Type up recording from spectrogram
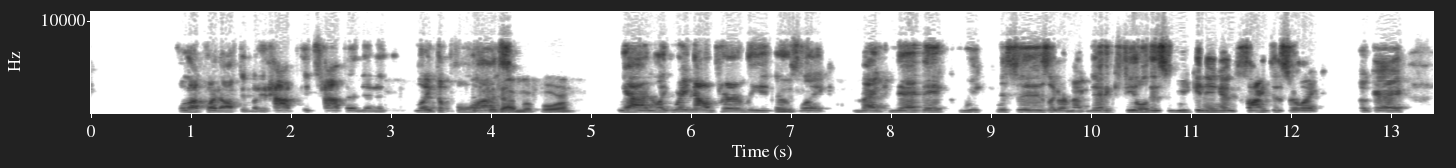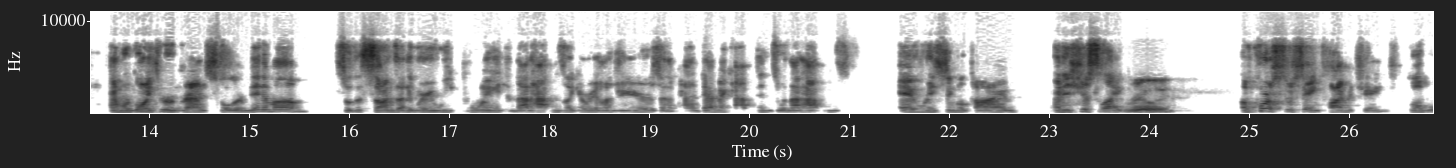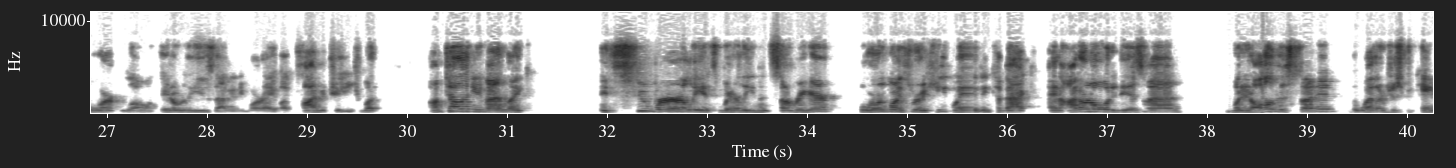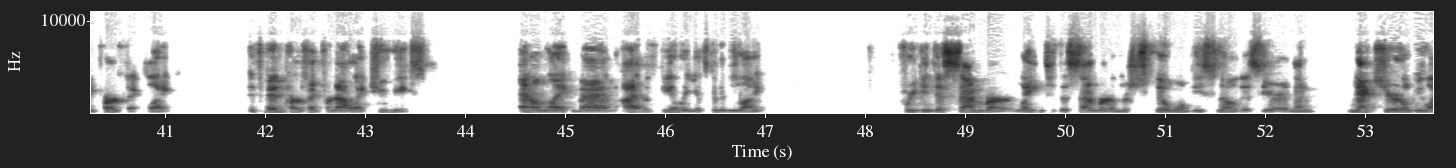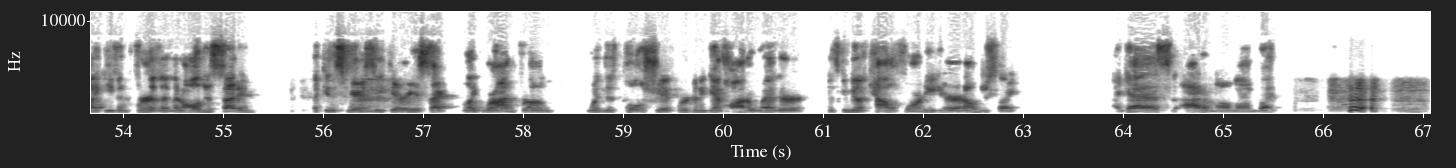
well not quite often but it hap- it's happened and it like the pole has has happened before yeah, and like right now, apparently there's hmm. like magnetic weaknesses, like our magnetic field is weakening, and scientists are like, okay, and we're going through a grand solar minimum, so the sun's at a very weak point, and that happens like every hundred years, and a pandemic happens when that happens every single time, and it's just like, really of course they're saying climate change, global warming. Well, they don't really use that anymore, right? Like climate change, but I'm telling you, man, like it's super early. It's barely even summer here. But we're going through a heat wave in Quebec, and I don't know what it is, man. But it all of a sudden, the weather just became perfect. Like it's been perfect for now, like two weeks, and I'm like, man, I have a feeling it's gonna be like freaking December, late into December, and there still won't be snow this year. And then next year it'll be like even further. And then all of a sudden, the conspiracy theory is that like where I'm from, with this pole shift, we're gonna get hotter weather. It's gonna be like California here, and I'm just like, I guess I don't know, man, but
